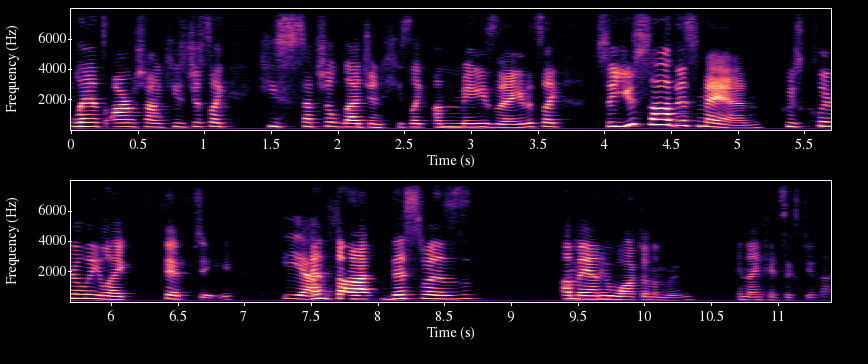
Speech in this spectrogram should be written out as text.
Lance Armstrong. He's just like, he's such a legend. He's like amazing. And it's like, so you saw this man who's clearly like 50. Yeah. And thought this was a man who walked on the moon in 1969.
